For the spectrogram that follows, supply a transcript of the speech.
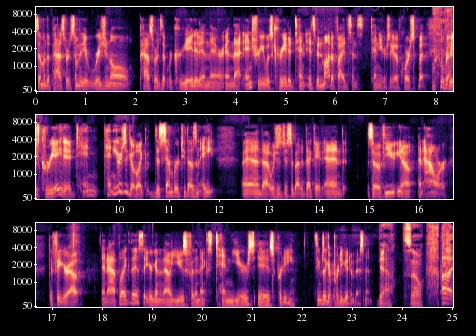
some of the passwords, some of the original passwords that were created in there. And that entry was created 10, it's been modified since 10 years ago, of course, but right. it was created 10, 10 years ago, like December 2008, and uh, which is just about a decade. And so if you, you know, an hour to figure out an app like this that you're going to now use for the next 10 years is pretty, seems like a pretty good investment. Yeah. So, uh,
